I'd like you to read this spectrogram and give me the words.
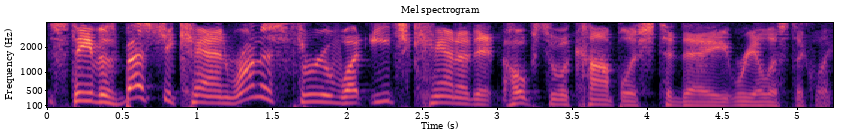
Steve, as best you can, run us through what each candidate hopes to accomplish today realistically.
